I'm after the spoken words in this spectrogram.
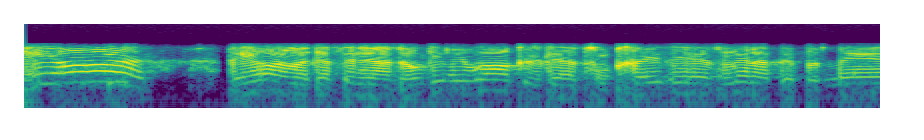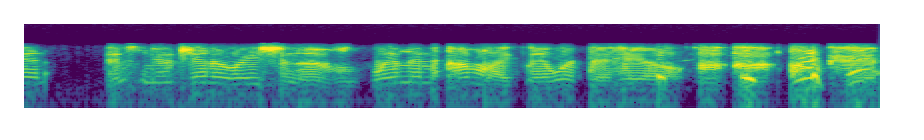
They are. They are. Like I said, now don't get me wrong, 'cause got some crazy ass men out there, but man, this new generation of women, I'm like, man, what the hell? Mm-mm, I'm good.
